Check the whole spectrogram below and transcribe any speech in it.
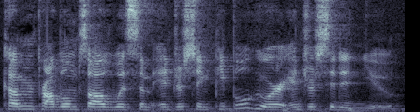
come problem solve with some interesting people who are interested in you.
